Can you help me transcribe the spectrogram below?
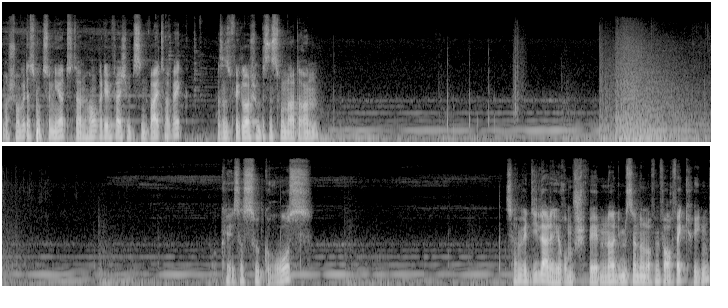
Mal schauen, wie das funktioniert. Dann hauen wir den vielleicht ein bisschen weiter weg. Sonst sind wir, glaube ich, ein bisschen zu nah dran. Ist das so groß? Jetzt haben wir die leider hier rumschweben, ne? Die müssen wir dann auf jeden Fall auch wegkriegen.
